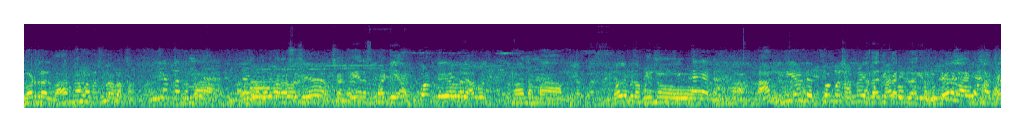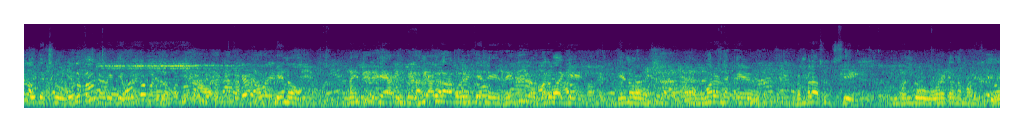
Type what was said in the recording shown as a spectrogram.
ನೋಡಿದ್ರಲ್ವಾ? ನಮ್ಮ ಪಕ್ಷ ಕೆ ಆರ್ ಎಸ್ ಪಾರ್ಟಿಯ ನಮ್ಮ ಏನು ಪದಾಧಿಕಾರಿಗಳಾಗಿರ್ಬೋದು ಅವರಾಗಿರ್ಬೋದು ಏನು ರೈತರಿಗೆ ಅನುಕೂಲ ಆಗೋ ರೀತಿಯಲ್ಲಿ ರೈತರ ಪರವಾಗಿ ಏನು ಹೋರಾಟಕ್ಕೆ ಬೆಂಬಲ ಸೂಚಿಸಿ ಇಲ್ಲಿ ಬಂದು ಹೋರಾಟನ ಮಾಡಿದ್ದೀವಿ.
